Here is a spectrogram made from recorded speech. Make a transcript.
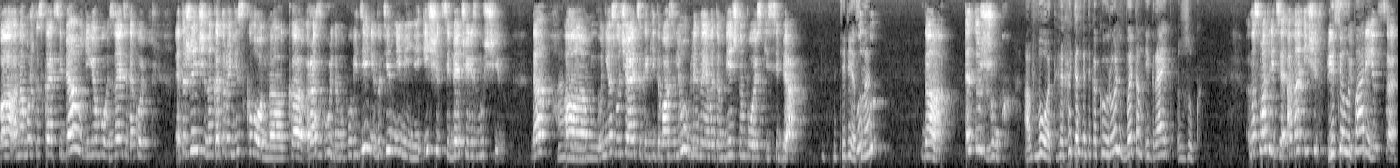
она может искать себя, у нее будет, знаете, такой... Это женщина, которая не склонна к разгульному поведению, но тем не менее ищет себя через мужчин. Да? Ага. А, у нее случаются какие-то возлюбленные в этом вечном поиске себя. Интересно. Вот, да, это жук. А вот, хотела сказать, какую роль в этом играет жук? Но смотрите, она ищет в принципе Веселый парень. принца.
